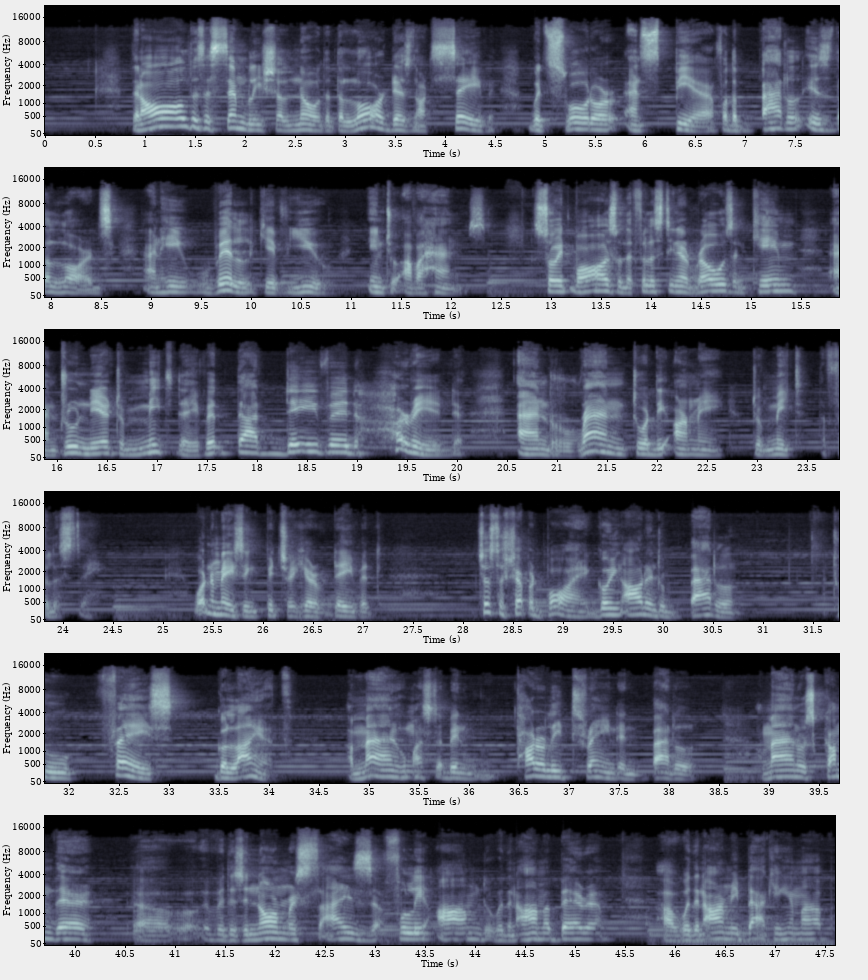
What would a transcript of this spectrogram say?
Then all this assembly shall know that the Lord does not save with sword or and spear, for the battle is the Lord's, and he will give you into our hands. So it was when the Philistine arose and came and drew near to meet David that David hurried and ran toward the army to meet the Philistine. What an amazing picture here of David. Just a shepherd boy going out into battle to face Goliath, a man who must have been thoroughly trained in battle, a man who's come there uh, with his enormous size, fully armed, with an armor bearer, uh, with an army backing him up.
